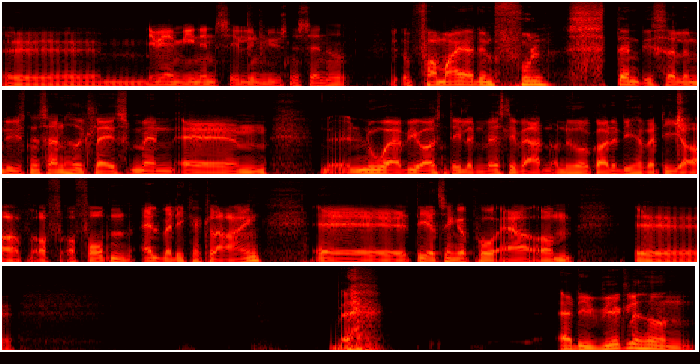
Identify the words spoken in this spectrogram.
Øh, det vil jeg mene en selvindlysende sandhed. For mig er det en fuldstændig selvindlysende sandhed, Klaas, men øh, nu er vi jo også en del af den vestlige verden og nyder godt af de her værdier og, og, og får dem alt, hvad de kan klare. Ikke? Øh, det, jeg tænker på, er om... Øh, er det i virkeligheden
